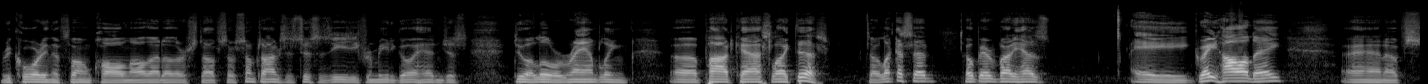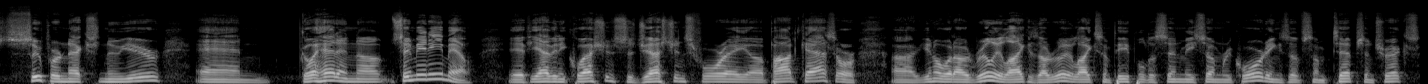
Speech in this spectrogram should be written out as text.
recording the phone call and all that other stuff. So sometimes it's just as easy for me to go ahead and just do a little rambling uh, podcast like this. So, like I said, hope everybody has a great holiday and a super next new year. And go ahead and uh, send me an email if you have any questions, suggestions for a uh, podcast, or uh, you know what I would really like is I'd really like some people to send me some recordings of some tips and tricks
